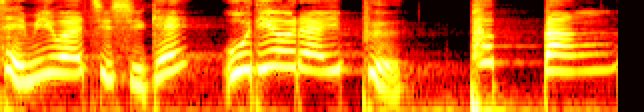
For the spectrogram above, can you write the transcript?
재미와 지식의 오디오 라이프. 팝빵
